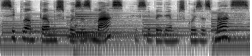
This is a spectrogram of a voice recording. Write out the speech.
Se plantamos coisas más, receberemos coisas más.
